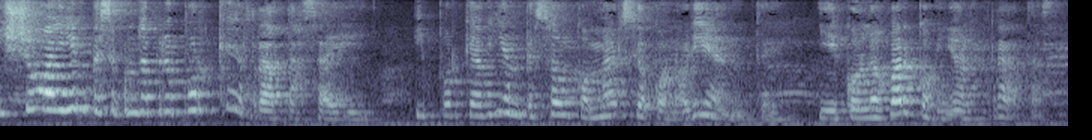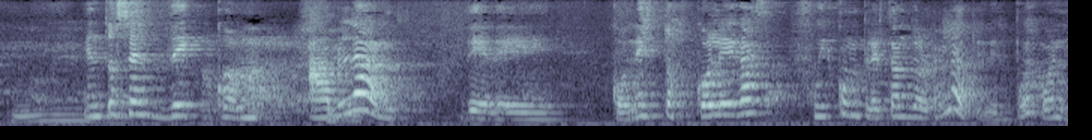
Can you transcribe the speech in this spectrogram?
Y yo ahí empecé a preguntar, ¿pero por qué ratas ahí? Y porque había empezado el comercio con Oriente y con los barcos vinieron las ratas. Mm. Entonces, de hablar de, con estos colegas, fui completando el relato y después, bueno,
